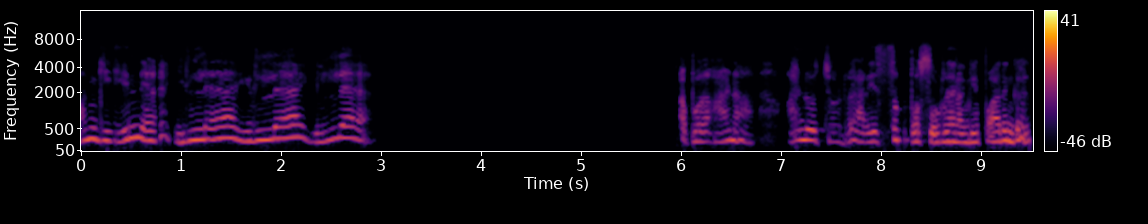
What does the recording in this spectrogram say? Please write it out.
அங்கே என்ன? இல்ல இல்ல இல்ல. அப்ப ஆனா ஆண்டவர் சொல்றார் எசப்பா சொல்றார் அங்கே பாருங்கள்.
